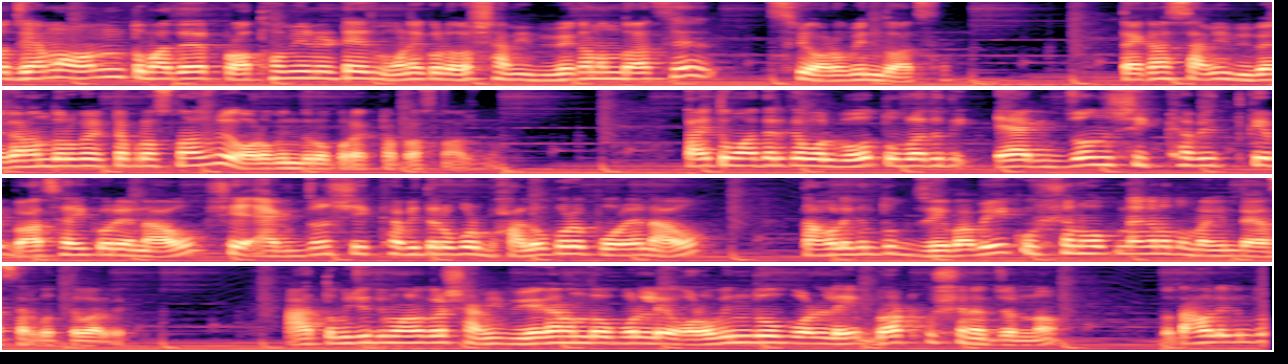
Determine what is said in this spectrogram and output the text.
তো যেমন তোমাদের প্রথম ইউনিটে মনে করো স্বামী বিবেকানন্দ আছে, শ্রী অরবিন্দ আছে। তো এখানে স্বামী বিবেকানন্দর উপর একটা প্রশ্ন আসবে, অরবিন্দর উপর একটা প্রশ্ন আসবে। তাই তোমাদেরকে বলব, তোমরা যদি একজন শিক্ষাবিদকে বাছাই করে নাও, সে একজন শিক্ষাবিদের উপর ভালো করে পড়ে নাও, তাহলে কিন্তু যেভাবেই কোশ্চেন হোক না কেন তোমরা কিন্তু অ্যান্সার করতে পারবে। আর তুমি যদি মনে করো স্বামী বিবেকানন্দও পড়লে, অরবিন্দও পড়লে ব্রড কোশ্চেনের জন্য, তো তাহলে কিন্তু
